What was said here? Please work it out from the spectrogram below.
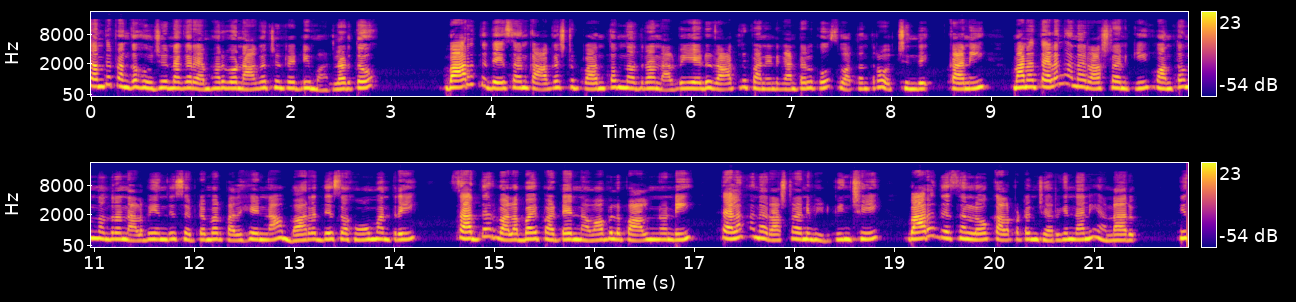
సందర్భంగా హుజూర్ నగర్ ఎంఆర్ఓ నాగార్జున రెడ్డి మాట్లాడుతూ భారతదేశానికి ఆగస్టు పంతొమ్మిది వందల నలభై ఏడు రాత్రి పన్నెండు గంటలకు స్వతంత్రం వచ్చింది. కానీ మన తెలంగాణ రాష్ట్రానికి పంతొమ్మిది వందల నలభై ఎనిమిది సెప్టెంబర్ పదిహేడున భారతదేశ హోంమంత్రి సర్దార్ వల్లభాయ్ పటేల్ నవాబుల పాలన నుండి తెలంగాణ రాష్ట్రాన్ని విడిపించి భారతదేశంలో కలపటం జరిగిందని అన్నారు. ఈ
